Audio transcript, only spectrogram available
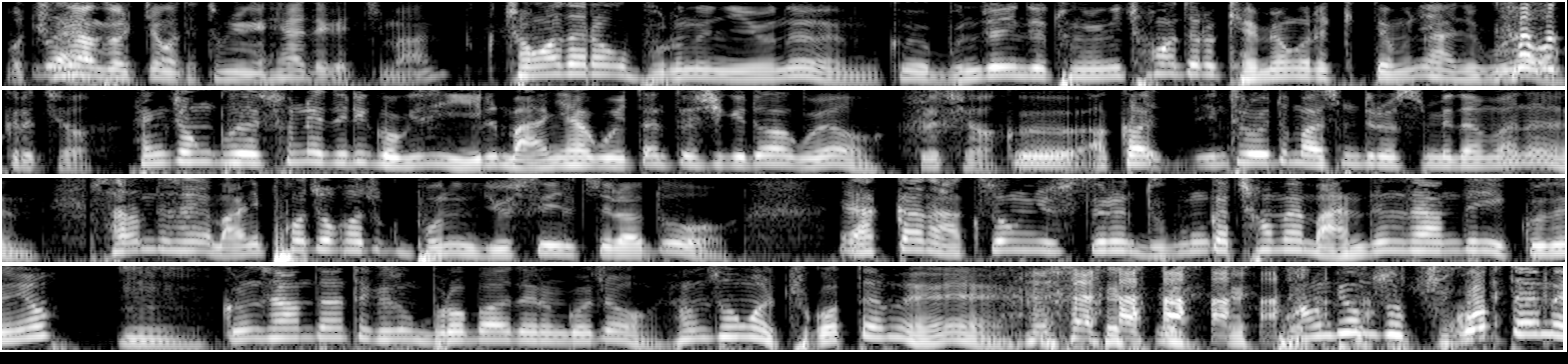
뭐 중요한 네. 결정은 대통령이 해야 되겠지만 청와대라고 부르는 이유는 그 문재인 대통령이 청와대로 개명을 했기 때문이 아니고요. 그렇죠, 행정부의 수뇌들이 거기서 일을 많이 하고 있다는 뜻이기도 하고요. 그렇죠. 그 아까 인트로에도 말씀드렸습니다마는 사람들 사이에 많이 퍼져가지고 보는 뉴스일지라도 약간 악성 뉴스들은 누군가 처음에 만든 사람들이 있거든요. 음. 그런 사람들한테 계속 물어봐야 되는 거죠. 현송월 죽었다며. 황병서 죽었다며.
